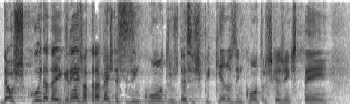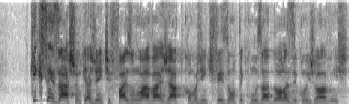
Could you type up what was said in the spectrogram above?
Deus cuida da igreja através desses encontros, desses pequenos encontros que a gente tem. O que, vocês acham que a gente faz um lava-jato como a gente fez ontem com os adolas e com os jovens?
